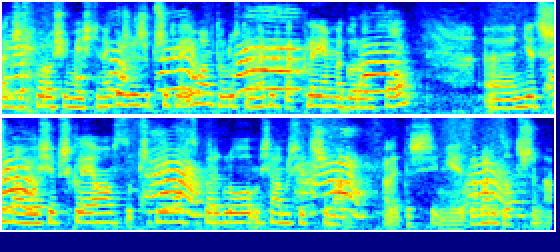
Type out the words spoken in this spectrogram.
Także sporo się mieści. Najgorzej, że przykleiłam to lustro najpierw tak klejem na gorąco. E, Nie trzymało się, przyklejałam, przykleiłam superglue, myślałam, że się trzyma, ale też się nie za bardzo trzyma.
